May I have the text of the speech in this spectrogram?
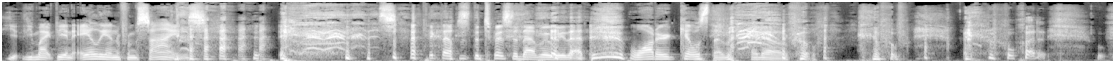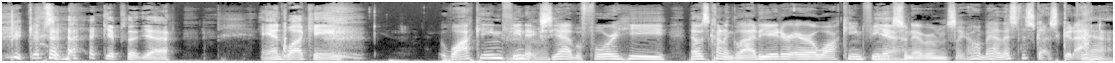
you, you might be an alien from Signs. So I think that was the twist in that movie that water kills them. I know. what? Gibson. Gibson, yeah. And Joaquin. Joaquin Phoenix, uh-huh. yeah, before he that was kind of gladiator era Joaquin Phoenix Yeah. when everyone was like, "Oh man, this this guy's a good actor." Yeah.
